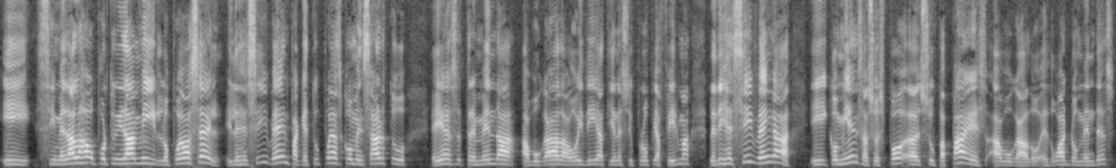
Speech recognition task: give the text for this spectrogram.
y si me da la oportunidad a mí, ¿lo puedo hacer? Y le dije, sí, ven, para que tú puedas comenzar tu... Ella es tremenda abogada, hoy día tiene su propia firma. Le dije, sí, venga y comienza. Su, eh, su papá es abogado, Eduardo Méndez.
